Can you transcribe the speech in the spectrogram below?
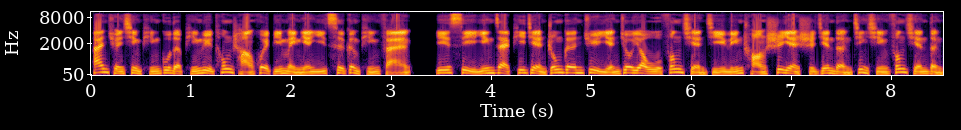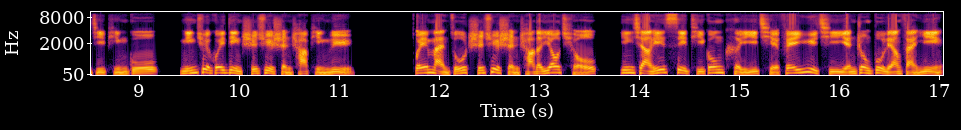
安全性评估的频率通常会比每年一次更频繁。EC 应在批件中根据研究药物风险及临床试验时间等进行风险等级评估，明确规定持续审查频率。为满足持续审查的要求，应向 EC 提供可疑且非预期严重不良反应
